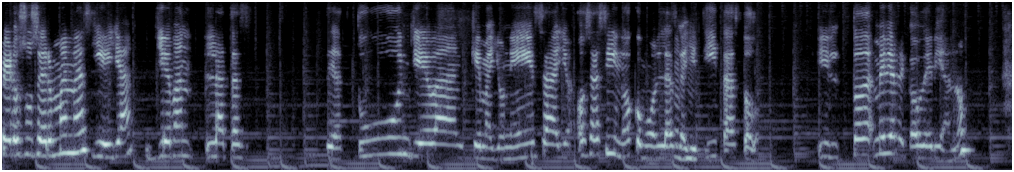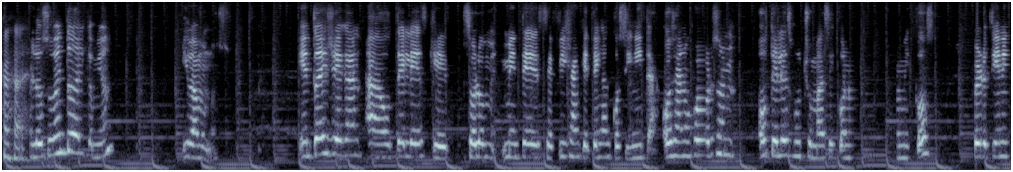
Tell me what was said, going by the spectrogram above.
pero sus hermanas y ella llevan latas de atún, llevan que mayonesa, o sea, sí, ¿no? Como las galletitas, todo y toda media recaudería, ¿no? Lo suben todo el camión y vámonos. Y entonces llegan a hoteles que solamente se fijan que tengan cocinita. O sea, a lo mejor son hoteles mucho más económicos, pero tienen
